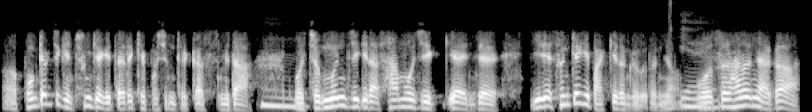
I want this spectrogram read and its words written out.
어, 본격적인 충격이다 이렇게 보시면 될 것 같습니다. 음. 뭐 전문직이나 사무직의 이제 일의 성격이 바뀌는 거거든요. 예. 무엇을 하느냐가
